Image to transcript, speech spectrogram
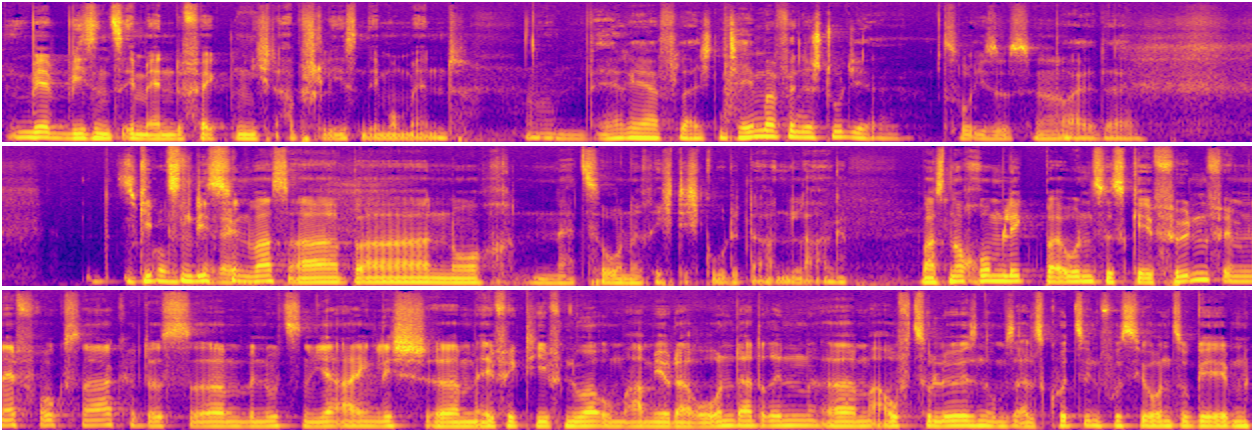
Wir wissen es im Endeffekt nicht abschließend im Moment. Wäre ja vielleicht ein Thema für eine Studie. So ist es, ja. Bei der Gibt es ein bisschen was, aber noch nicht so eine richtig gute Datenlage. Was noch rumliegt bei uns ist G5 im NEF-Rucksack. Das ähm, benutzen wir eigentlich ähm, effektiv nur, um Amiodaron da drin ähm, aufzulösen, um es als Kurzinfusion zu geben.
